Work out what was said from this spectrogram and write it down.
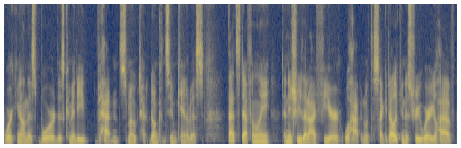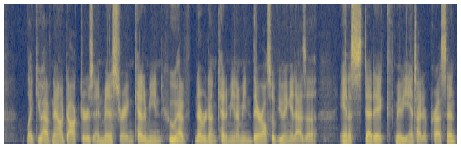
working on this board, this committee, hadn't smoked, don't consume cannabis. That's definitely an issue that I fear will happen with the psychedelic industry, where you'll have, like, you have now doctors administering ketamine who have never done ketamine. I mean, they're also viewing it as a anesthetic, maybe antidepressant,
